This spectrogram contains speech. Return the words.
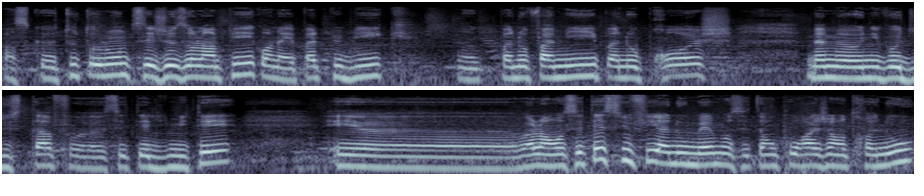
parce que tout au long de ces Jeux Olympiques, on n'avait pas de public, pas nos familles, pas nos proches, même euh, au niveau du staff, euh, c'était limité. Et euh, voilà, on s'était suffi à nous-mêmes, on s'était encouragé entre nous.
